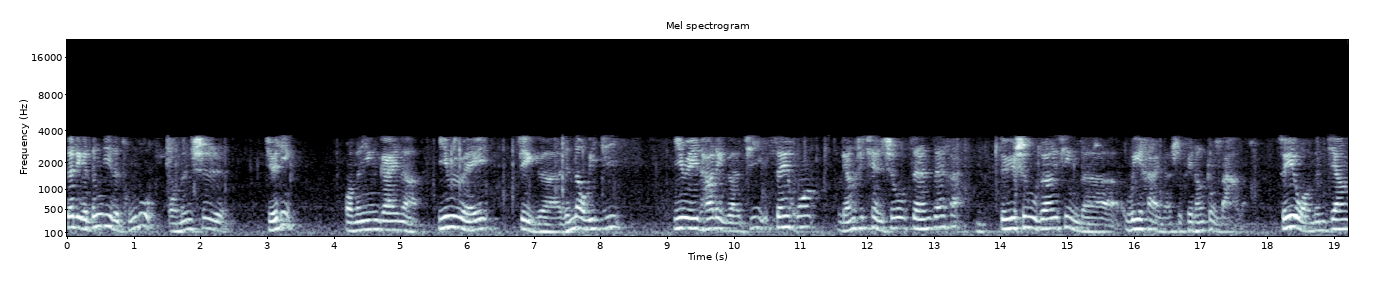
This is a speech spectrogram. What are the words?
在这个登记的同步，我们是决定，我们应该呢，因为这个人道危机，因为它这个饥灾荒、粮食欠收、自然灾害，对于生物多样性的危害呢是非常重大的，所以我们将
